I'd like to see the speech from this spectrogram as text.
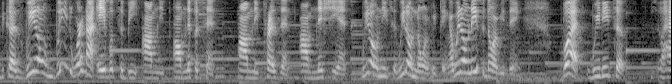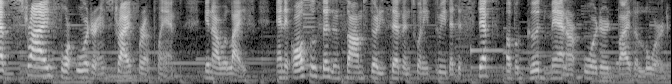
because we don't we we're not able to be omni, omnipotent omnipresent omniscient we don't need to we don't know everything and we don't need to know everything but we need to have strive for order and strive for a plan in our life. And it also says in Psalms 37 23 that the steps of a good man are ordered by the Lord.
